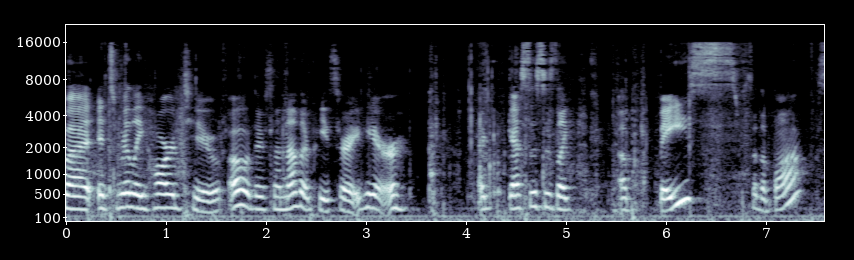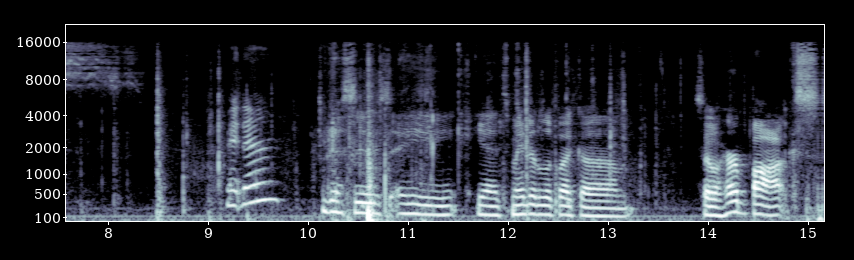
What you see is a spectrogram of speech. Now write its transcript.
but it's really hard to. Oh, there's another piece right here. I guess this is like a base for the box. Right, Dad? This is a yeah. It's made to look like um. So her box.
